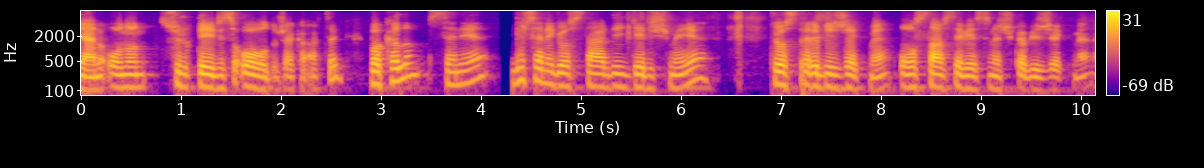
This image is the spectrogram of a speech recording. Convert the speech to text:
Yani onun sürükleyicisi o olacak artık. Bakalım seneye bu sene gösterdiği gelişmeyi gösterebilecek mi? All-Star seviyesine çıkabilecek mi?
